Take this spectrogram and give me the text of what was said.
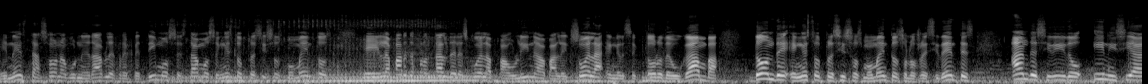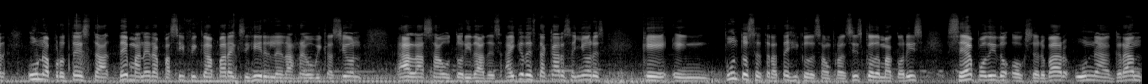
en esta zona vulnerable. Repetimos, estamos en estos precisos momentos en la parte frontal de la escuela Paulina Valenzuela, en el sector de Ugamba, donde en estos precisos momentos los residentes han decidido iniciar una protesta de manera pacífica para exigirle la reubicación a las autoridades. Hay que destacar, señores, que en puntos estratégicos de San Francisco de Macorís se ha podido observar una gran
